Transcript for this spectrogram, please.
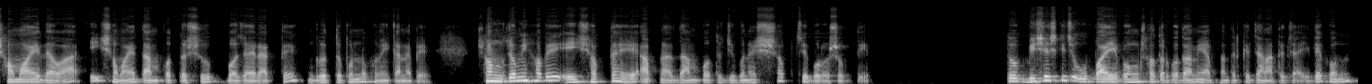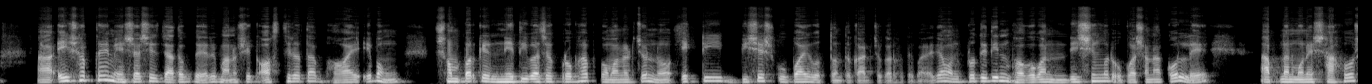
সময় দেওয়া, এই সময়ে দাম্পত্য সুখ বজায় রাখতে গুরুত্বপূর্ণ ভূমিকা নেবে। সংযমী হবে এই সপ্তাহে আপনার দাম্পত্য জীবনের সবচেয়ে বড় শক্তি। তো বিশেষ কিছু উপায় এবং সতর্কতা আমি আপনাদেরকে জানাতে চাই। দেখুন এই সপ্তাহে মেষ রাশির জাতকদের মানসিক অস্থিরতা, ভয় এবং সম্পর্কের নেতিবাচক প্রভাব কমানোর জন্য একটি বিশেষ উপায় অত্যন্ত কার্যকর হতে পারে। যেমন, প্রতিদিন ভগবান নৃসিংহর উপাসনা করলে আপনার মনে সাহস,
